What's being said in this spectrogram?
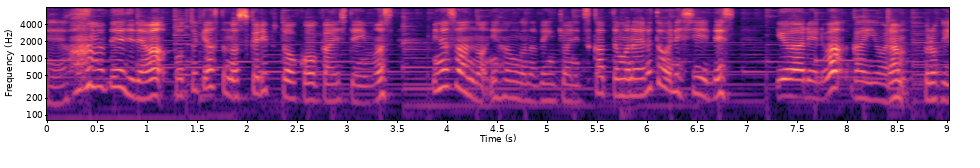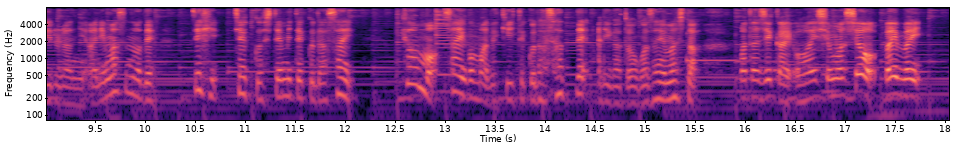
えー、ホームページでは、ポッドキャストのスクリプトを公開しています。皆さんの日本語の勉強に使ってもらえると嬉しいです。URL は概要欄、プロフィール欄にありますので、ぜひチェックしてみてください。今日も最後まで聞いてくださってありがとうございました。また次回お会いしましょう。バイバイ。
